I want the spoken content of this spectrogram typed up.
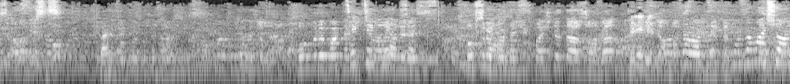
Siz alabilirsiniz. Ben Toplu röportaj Tek mi alabiliriz. yapacağız Yusuf Bey? Toplu röportaj ilk başta daha sonra tek tek almak isteyenler tabii. O zaman şu an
